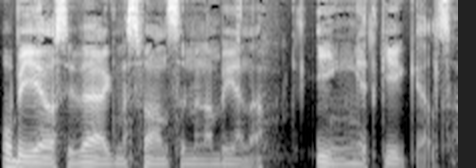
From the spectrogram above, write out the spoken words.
och beger oss iväg med svansen mellan benen. Inget gig alltså.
